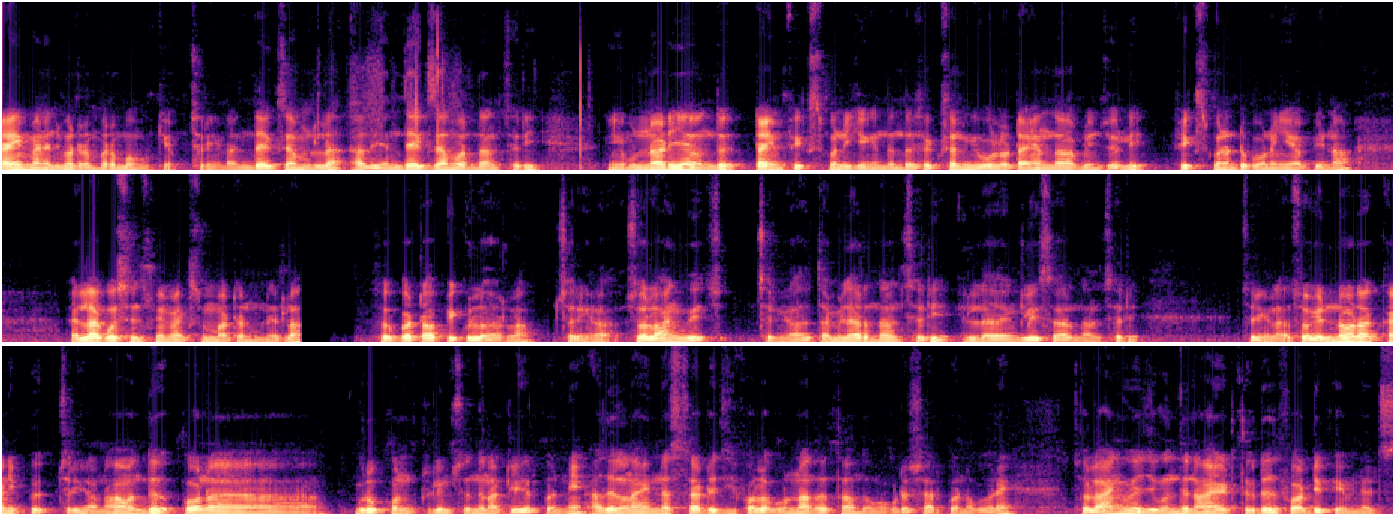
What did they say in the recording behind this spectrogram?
டைம் மேனேஜ்மெண்ட் ரொம்ப ரொம்ப முக்கியம். சரிங்களா? இந்த எக்ஸாம் இல்லை அது எந்த எக்ஸாமாக இருந்தாலும் சரி நீங்கள் முன்னாடியே வந்து டைம் ஃபிக்ஸ் பண்ணிக்கோங்க. இந்தந்த செக்ஷனுக்கு இவ்வளோ டைம் தான் அப்படின்னு சொல்லி ஃபிக்ஸ் பண்ணிட்டு போனீங்க அப்படின்னா எல்லா கொஸ்டின்ஸுமே மேக்ஸிமம் அட்டன் பண்ணிடலாம். ஸோ இப்போ டாப்பிக்குள்ளே வரலாம். சரிங்களா? ஸோ லாங்குவேஜ் சரிங்களா? அது தமிழாக இருந்தாலும் சரி இல்லை இங்கிலீஷாக இருந்தாலும் சரி. சரிங்களா? ஸோ என்னோட கணிப்பு. சரிங்களா? நான் வந்து போன குரூப் ஒன் ஃபிலிம்ஸ் வந்து நான் கிளியர் பண்ணேன். அதில் நான் என்ன ஸ்ட்ராட்டஜி ஃபாலோ பண்ணணும் அதை தான் வந்து உங்கள் கூட ஷேர் பண்ண போகிறேன் ஸோ லாங்குவேஜுக்கு வந்து நான் எடுத்துக்கிட்டது ஃபார்ட்டி ஃபைவ் மினிட்ஸ்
